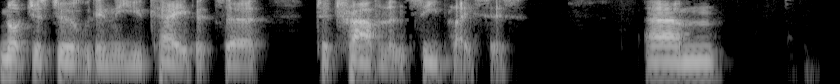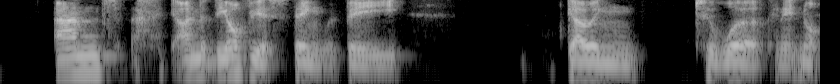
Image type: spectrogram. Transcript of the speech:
not just do it within the UK but to to travel and see places. Um, and, and the obvious thing would be going to work and it not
